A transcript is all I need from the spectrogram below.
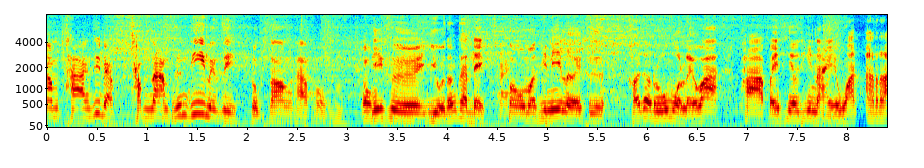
นำทางที่แบบชำนาญพื้นที่เลยสิ ถูกต้องครับผม โอ้ นี่คืออยู่ตั้งแต่เด็กโตมาที่นี่เลยคือ เขาจะรู้หมดเลยว่าพาไปเที่ยวที่ไหนวัดอะไร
